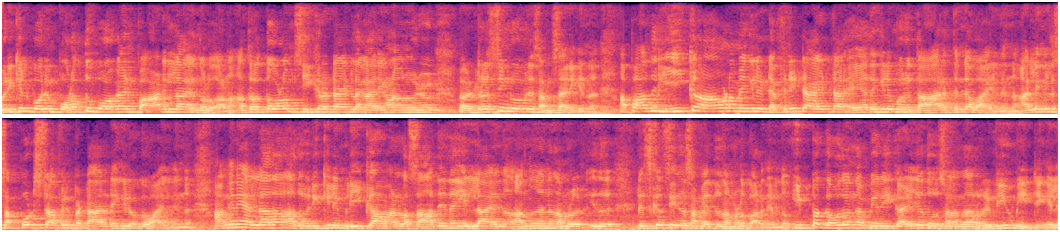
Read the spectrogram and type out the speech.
ഒരിക്കൽ പോലും പുറത്തു പോകാൻ പാടില്ല എന്നുള്ളതാണ്. അത്രത്തോളം സീക്രട്ട് ആയിട്ടുള്ള കാര്യങ്ങളാണ് ഒരു ഡ്രസ്സിംഗ് റൂമിൽ സംസാരിക്കുന്നത്. അപ്പോൾ അത് ലീക്ക് ആവണമെങ്കിൽ ഡെഫിനറ്റ് ആയിട്ട് ഏതെങ്കിലും ഒരു താരത്തിന്റെ വായിൽ നിന്ന് അല്ലെങ്കിൽ സപ്പോർട്ട് സ്റ്റാഫിൽപ്പെട്ട ആരുടെയെങ്കിലും ഒക്കെ വായിൽ നിന്ന്. അങ്ങനെയല്ലാതെ അത് ഒരിക്കലും ലീക്ക് ആവാനുള്ള സാധ്യതയില്ല എന്ന് അന്ന് തന്നെ നമ്മൾ ഇത് ഡിസ്കസ് ചെയ്ത സമയത്ത് നമ്മൾ പറഞ്ഞിരുന്നു. ഇപ്പൊ ഗൗതം ഗംഭീർ ഈ കഴിഞ്ഞ ദിവസം നടന്ന റിവ്യൂ മീറ്റിംഗിൽ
